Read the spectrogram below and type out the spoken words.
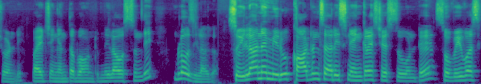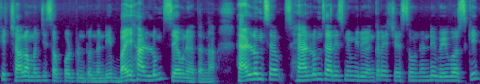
చూడండి పైట్ చింగ్ ఎంత బాగుంటుంది. ఇలా వస్తుంది బ్లౌజ్ ఇలాగా. సో ఇలానే మీరు కాటన్ శారీస్ని ఎంకరేజ్ చేస్తూ ఉంటే సో వీవర్స్కి చాలా మంచి సపోర్ట్ ఉంటుందండి. బై హ్యాండ్లూమ్ సేవ్ నేతన్న. హ్యాండ్లూమ్ సేవ్ హ్యాండ్లూమ్ శారీస్ని మీరు ఎంకరేజ్ చేస్తూ ఉండండి వీవర్స్కి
